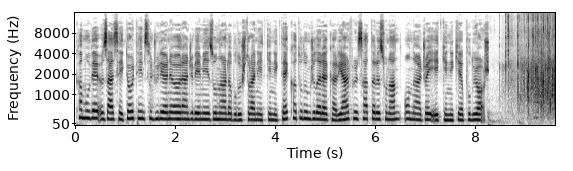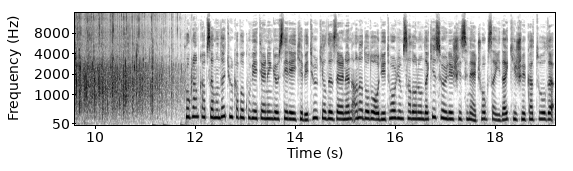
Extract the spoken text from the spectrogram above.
Kamu ve özel sektör temsilcilerini öğrenci ve mezunlarla buluşturan etkinlikte katılımcılara kariyer fırsatları sunan onlarca etkinlik yapılıyor. Program kapsamında Türk Hava Kuvvetleri'nin gösteri ekibi Türk Yıldızları'nın Anadolu Auditorium salonundaki söyleşisine çok sayıda kişi katıldı.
